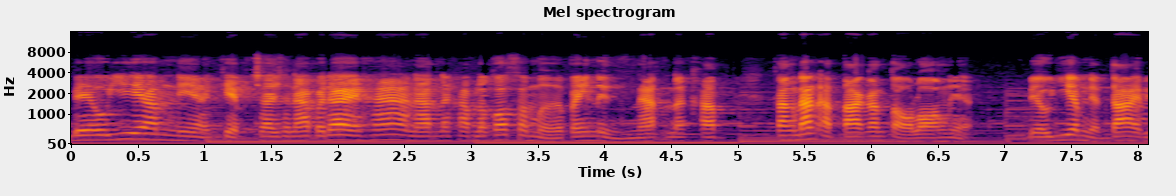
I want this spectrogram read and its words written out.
เบลเยียมเนี่ยเก็บชัยชนะไปได้ 5 นัดนะครับ แล้วก็เสมอไป 1 นัดนะครับ ทางด้านอัตราการต่อรองเนี่ย เบลเยียมเนี่ยได้ไป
